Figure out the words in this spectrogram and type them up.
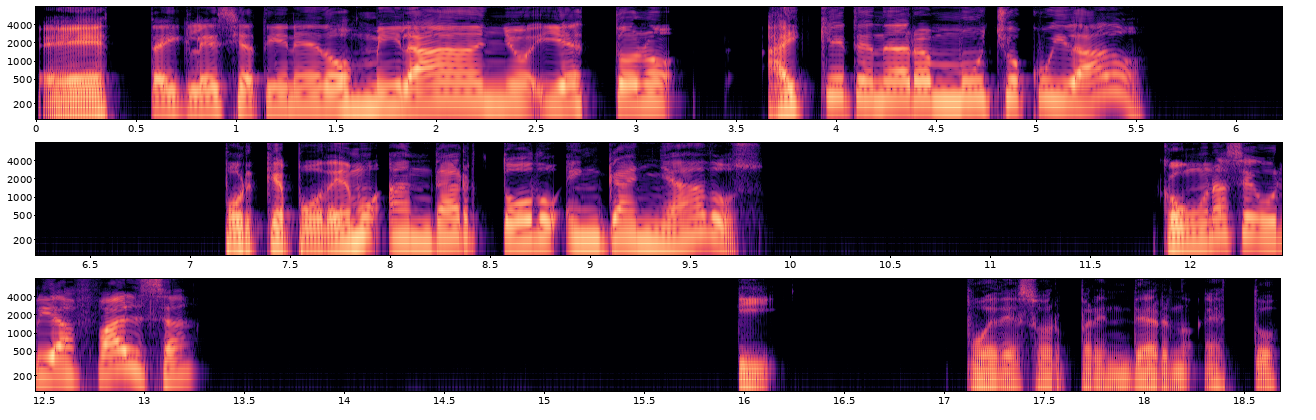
esta iglesia tiene dos mil años y esto no, hay que tener mucho cuidado, porque podemos andar todos engañados con una seguridad falsa y puede sorprendernos esto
